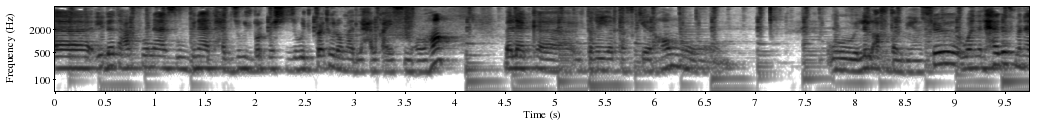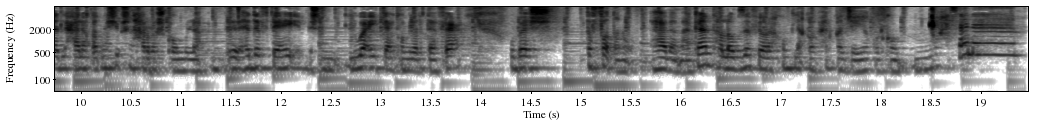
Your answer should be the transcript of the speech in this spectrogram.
آه إذا تعرفوا ناس وبنات حتزوج برك باش تزوج بعثوا لهم هذه الحلقة يسمعوها. بالك آه يتغير تفكيرهم و وللأفضل bien sûr وأنا الهدف من هذه الحلقات ماشي باش نحرشكم ولا الهدف تاعي باش الوعي تاعكم يرتفع وباش تفطنوا هذا ما كان. تهلاو بزاف في روحكم تلاقاو الحلقة الجاية. نقول لكم سلام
